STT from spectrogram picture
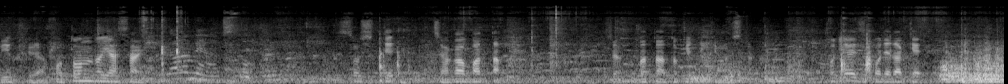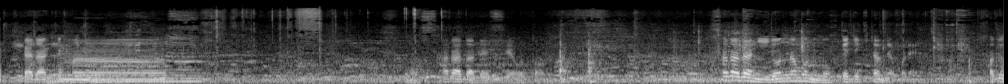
ビュッフェはほとんど野菜。ラーメンを作るそしてじゃがバター。じゃバター溶けてきました。とりあえずこれだけ。いただきます。もうサラダですよほとんど。サラダにいろんなもの乗っけてきたんだよこれ。春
